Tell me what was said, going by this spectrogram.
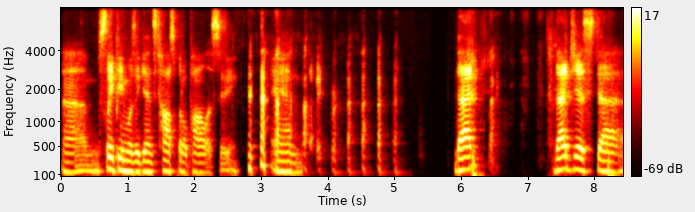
um, sleeping was against hospital policy, and that that just uh,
